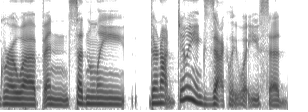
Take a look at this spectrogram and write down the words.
grow up and suddenly they're not doing exactly what you said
